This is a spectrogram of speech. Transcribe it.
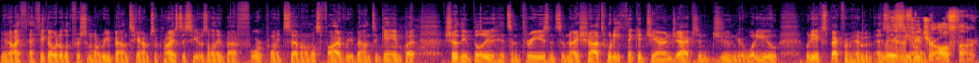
you know, I, th- I, think I would have looked for some more rebounds here. I'm surprised to see it was only about 4.7, almost five rebounds a game, but showed the ability to hit some threes and some nice shots. What do you think of Jaren Jackson Jr.? What do you what do you expect from him as I mean, he's a future All Star.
